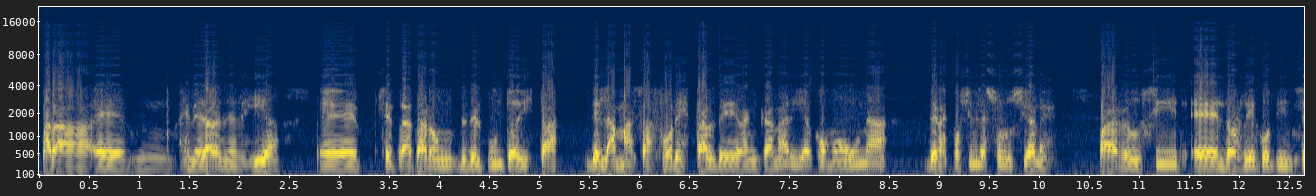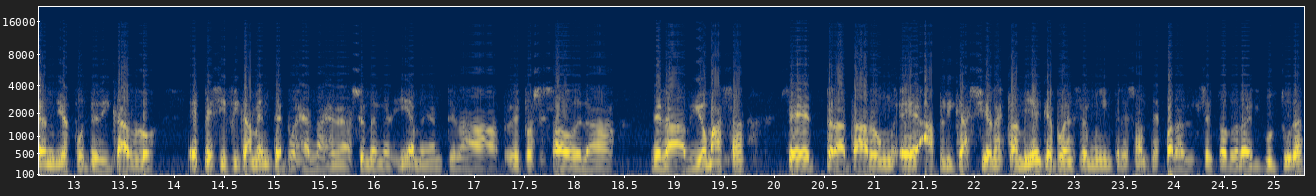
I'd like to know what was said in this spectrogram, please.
para mm, generar energía. Eh, se trataron desde el punto de vista de la masa forestal de Gran Canaria como una de las posibles soluciones para reducir eh, los riesgos de incendios, pues dedicarlos específicamente pues a la generación de energía mediante la- el procesado de la, de la biomasa. Se trataron eh, aplicaciones también que pueden ser muy interesantes para el sector de la agricultura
